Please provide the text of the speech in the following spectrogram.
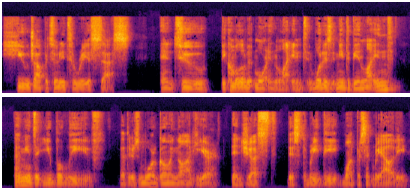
huge opportunity to reassess and to become a little bit more enlightened. And what does it mean to be enlightened? That means that you believe that there's more going on here than just this 3D 1% reality.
